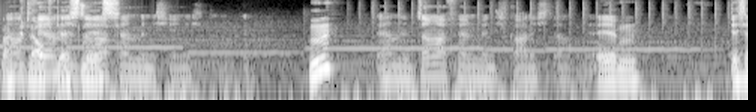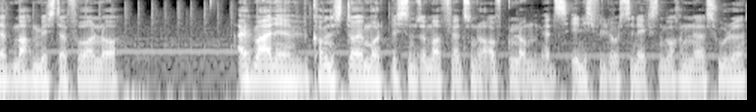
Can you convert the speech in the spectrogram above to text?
Man und glaubt während es nicht. Sommerferien bin ich eh nicht da. Hm? Während den Sommerferien bin ich gar nicht da. Eben. Deshalb machen wir es davor noch. Ich meine, wir kommen den Story Mode bis zum Sommerferien noch aufgenommen. Jetzt ist eh nicht viel los die nächsten Wochen in der Schule.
